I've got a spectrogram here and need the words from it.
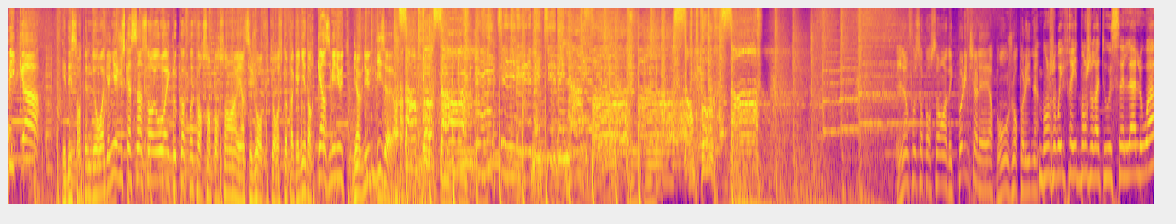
Mika. Et des centaines d'euros à gagner, jusqu'à 500 euros avec le coffre-fort 100% et un séjour au Futuroscope à gagner dans 15 minutes. Bienvenue, 10h. 100% L'info 100% avec Pauline Chalère. Bonjour Pauline. Bonjour Wilfried, bonjour à tous. La loi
